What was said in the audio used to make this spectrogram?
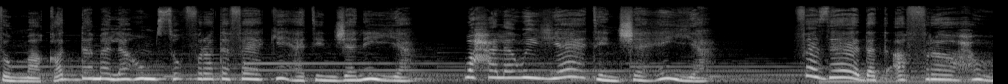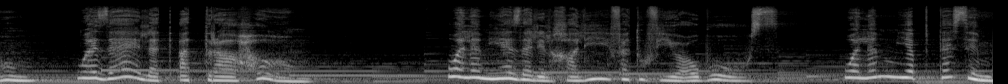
ثم قدم لهم سفرة فاكهة جنية وحلويات شهية. فزادت أفراحهم وزالت اتراحهم ولم يزل الخليفة في عبوس ولم يبتسم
